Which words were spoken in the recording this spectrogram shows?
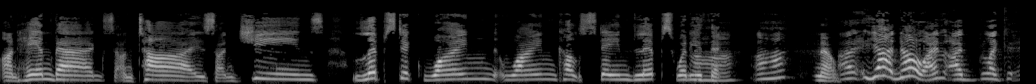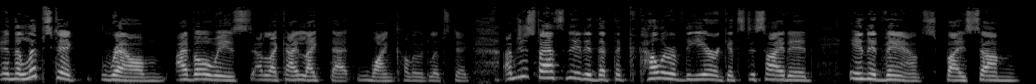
on handbags, on ties, on jeans, lipstick, wine, wine color, stained lips. What do you think? Uh huh. No, Uh, yeah, no, I'm, I'm like in the lipstick realm. I've always like I like that wine colored lipstick. I'm just fascinated that the color of the year gets decided in advance by some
